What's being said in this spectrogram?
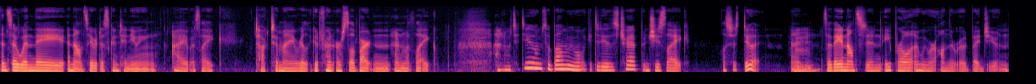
And so when they announced they were discontinuing, I was like, talked to my really good friend Ursula Barton, and was like, I don't know what to do. I'm so bummed we won't get to do this trip. And she's like, let's just do it. And so they announced it in April, and we were on the road by June.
